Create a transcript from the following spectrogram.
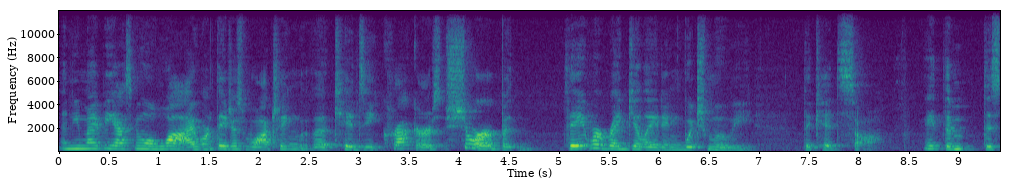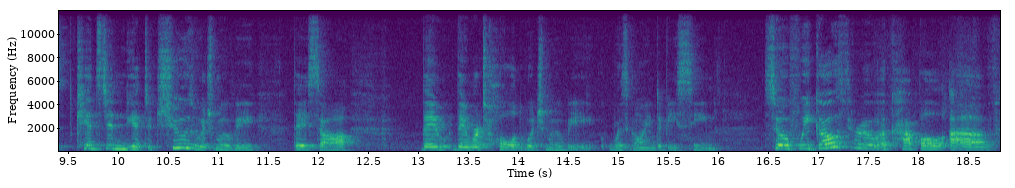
And you might be asking, well, why? Weren't they just watching the kids eat crackers? Sure, but they were regulating which movie the kids saw. Right? The, the kids didn't get to choose which movie they saw. They, they were told which movie was going to be seen. So if we go through a couple of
